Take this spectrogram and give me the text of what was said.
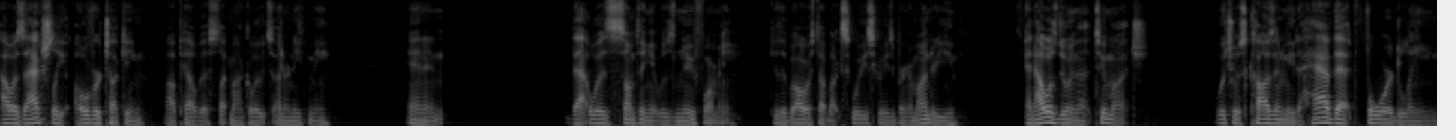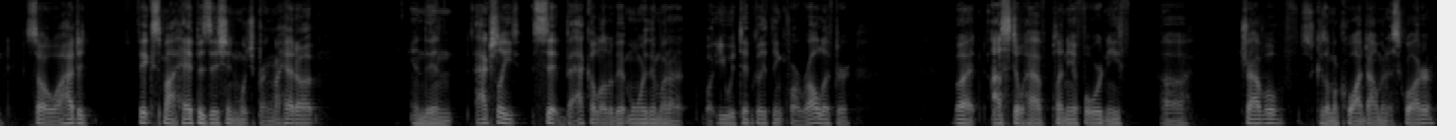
I was actually over tucking my pelvis, like my glutes underneath me, and that was something that was new for me because I've always talked about squeeze, squeeze, bring them under you, and I was doing that too much, which was causing me to have that forward lean. So I had to fix my head position, which bring my head up, and then actually sit back a little bit more than what I what you would typically think for a raw lifter. But I still have plenty of forward knee uh, travel because I'm a quad dominant squatter.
